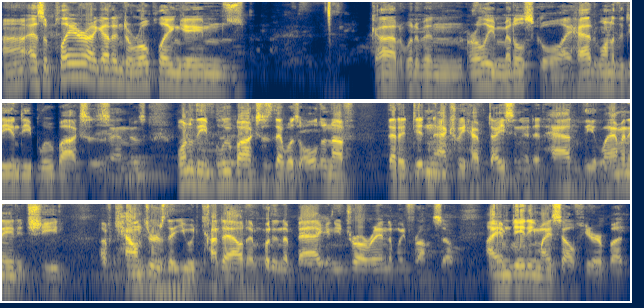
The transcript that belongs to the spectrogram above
Uh, as a player, I got into role playing games. God, would have been early middle school. I had one of the D and D blue boxes, and it was one of the blue boxes that was old enough that it didn't actually have dice in it. It had the laminated sheet of counters that you would cut out and put in a bag and you draw randomly from. So I am dating myself here, but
